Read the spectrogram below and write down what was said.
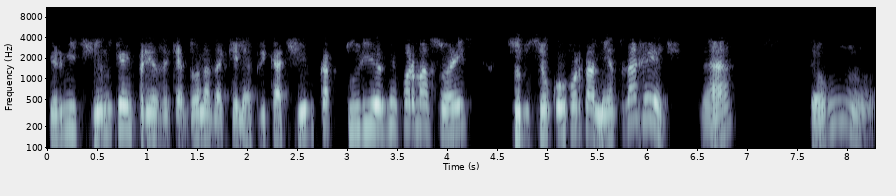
permitindo que a empresa que é dona daquele aplicativo capture as informações sobre o seu comportamento na rede, né? Então,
